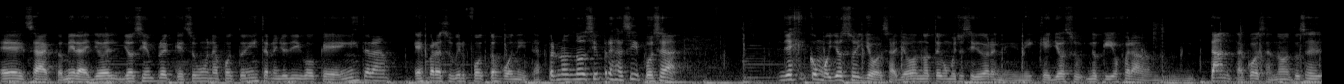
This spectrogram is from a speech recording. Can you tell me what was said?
Exacto, mira, yo, yo siempre que subo una foto en Instagram, yo digo que en Instagram es para subir fotos bonitas, pero no, no siempre es así, pues, o sea, es que como yo soy yo, o sea, yo no tengo muchos seguidores, ni, ni que yo no que yo fuera tanta cosa, ¿no? Entonces,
